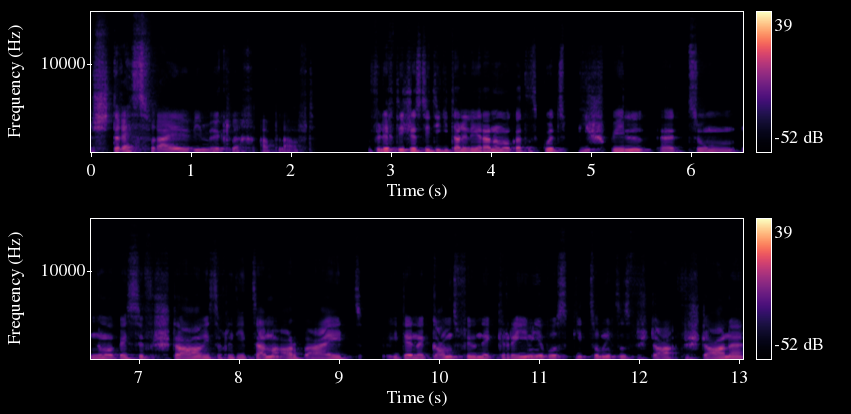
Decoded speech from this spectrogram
stressfrei wie möglich abläuft. Vielleicht ist jetzt die digitale Lehre auch noch mal ein gutes Beispiel, äh, um noch mal besser zu verstehen, wie so ein die Zusammenarbeit in diesen ganz vielen Gremien, die es gibt, um ich das äh,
